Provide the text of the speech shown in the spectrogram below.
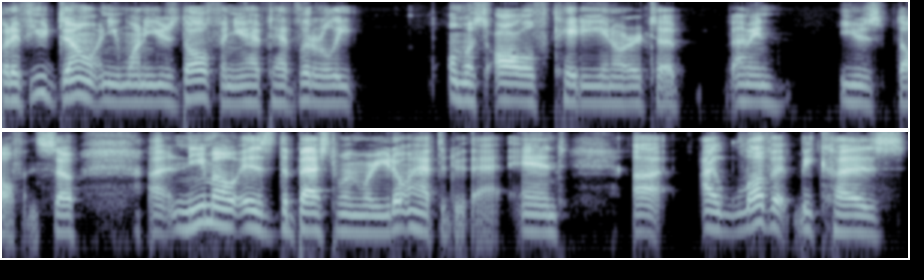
But if you don't and you want to use Dolphin, you have to have literally almost all of KD in order to, I mean, use Dolphin. So uh, Nemo is the best one where you don't have to do that, and uh, I love it because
